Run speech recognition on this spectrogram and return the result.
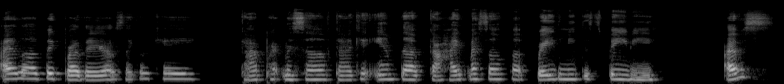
I love Big Brother. I was like, okay, Gotta prep myself, gotta get amped up, gotta hype myself up, ready to meet this baby. I was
